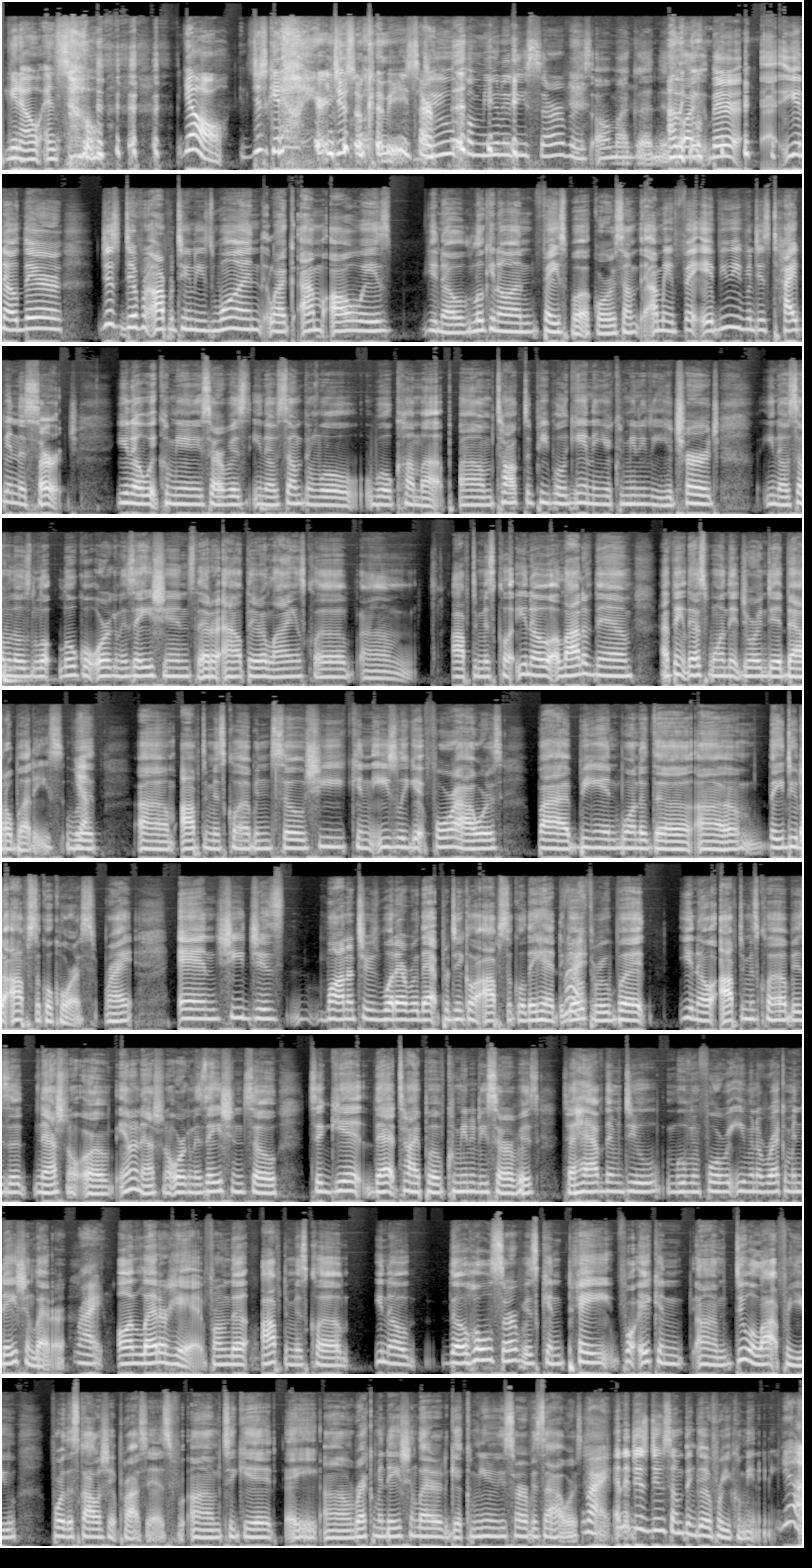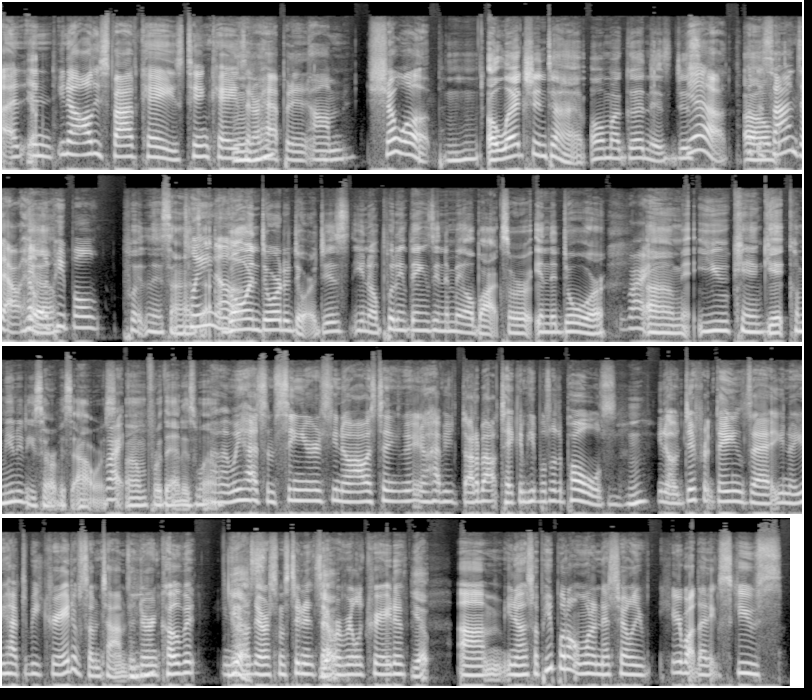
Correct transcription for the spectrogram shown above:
You know, and so y'all just get out here and do some community service. do community service. Oh my goodness! I mean- like they're, you know, they're just different opportunities. One, like I'm always, you know, looking on Facebook or something. I mean, fa- if you even just type in the search, you know, with community service, you know, something will will come up. Um, talk to people again in your community, your church. You know, some of those lo- local organizations that are out there, Lions Club, um, Optimist Club. You know, a lot of them. I think that's one that Jordan did, Battle Buddies Yeah. with um, Optimist Club, and so she can easily get four hours by being one of the. Um, they do the obstacle course, right? And she just monitors whatever that particular obstacle they had to go through, but. You know, Optimist Club is a national or international organization. So to get that type of community service, to have them do moving forward, even a recommendation letter, Right. on letterhead from the Optimist Club, you know, the whole service can pay for it can um, do a lot for you for the scholarship process um, to get a um, recommendation letter to get community service hours Right. and to just do something good for your community Yeah, and, and you know all these five Ks, ten Ks that are Mhm. happening. Um, show up. hmm election time oh my goodness just yeah, put um, the signs out. Help yeah. the people. Putting the signs Clean up. going door to door just you know putting things in the mailbox or in the door Right. um, you can get community service hours Right. um, for that as well Um, we had some seniors. You know, I was telling you know, have you thought about taking people to the polls? Mhm. You know, different things that you know you have to be creative sometimes. And during COVID, you know, Yes. there are some students that Yep. were really creative. Yep. Um, you know, so people don't want to necessarily hear about that excuse.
